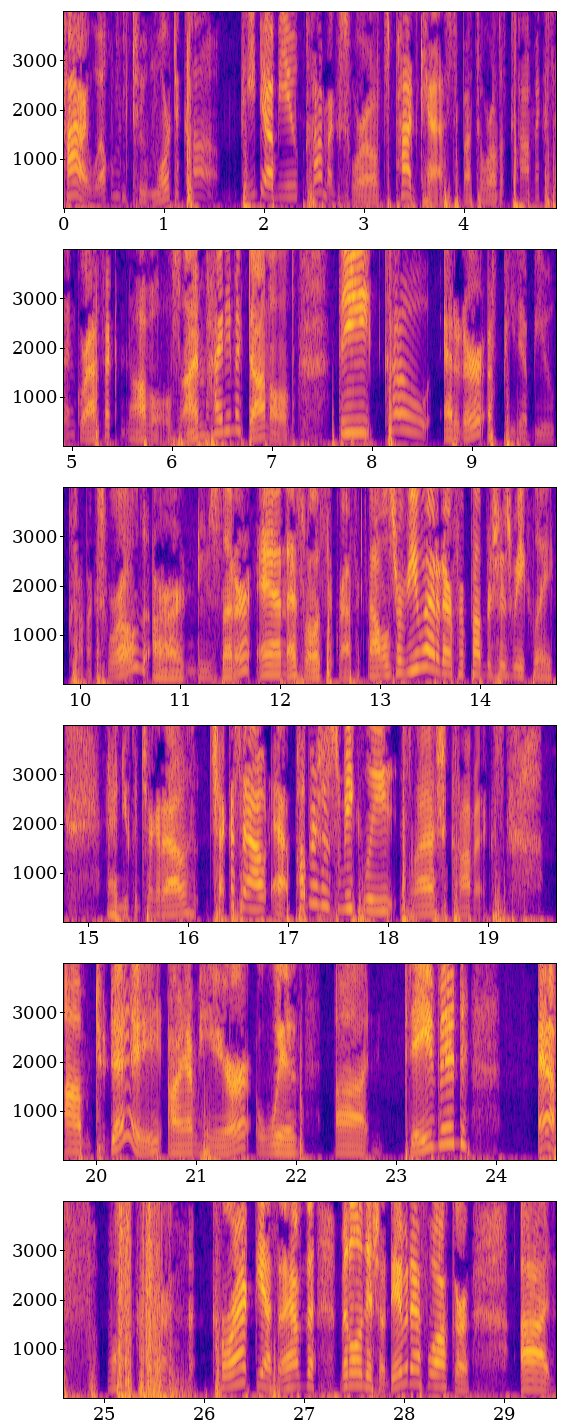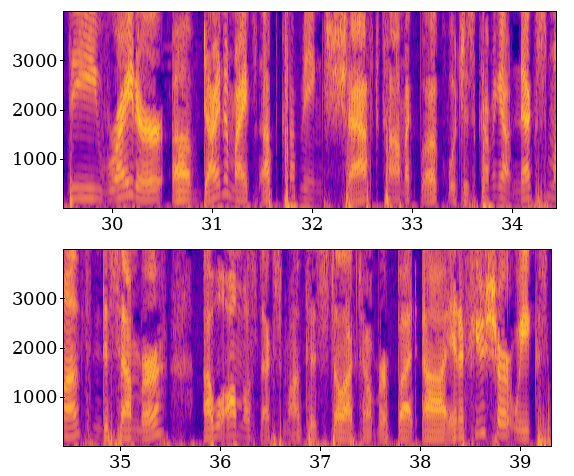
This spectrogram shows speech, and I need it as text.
Hi, welcome to More to Come, PW Comics World's podcast about the world of comics and graphic novels. I'm Heidi McDonald, the co-editor of PW Comics World, our newsletter, and as well as the graphic novels review editor for Publishers Weekly. And you can check it out, check us out at Publishers Weekly slash comics. Um, today I am here with, uh, David F. Walker. Correct? Yes, I have the middle initial. David F. Walker, uh, the writer of Dynamite's upcoming Shaft comic book, which is coming out next month in December. Uh, well, almost next month. It's still October, but uh, in a few short weeks.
